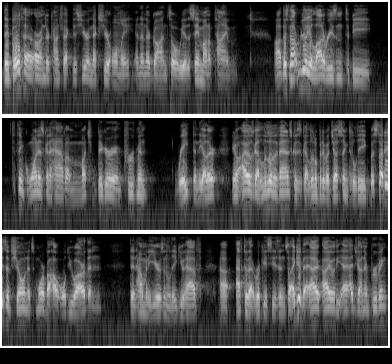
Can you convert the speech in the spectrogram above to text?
They both have, are under contract this year and next year only, and then they're gone. So we have the same amount of time. Uh, there's not really a lot of reason to be to think one is going to have a much bigger improvement rate than the other. You know, Ayo's got a little advantage because he's got a little bit of adjusting to the league, but studies have shown it's more about how old you are than than how many years in the league you have uh, after that rookie season. So I give Ayo the edge on improving.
